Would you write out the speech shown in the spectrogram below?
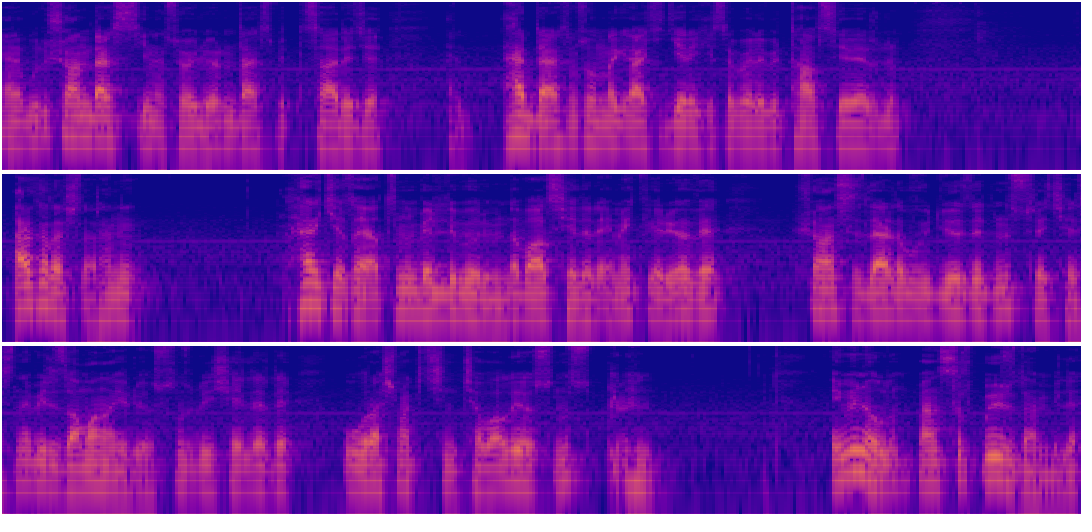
Yani bu şu an ders yine söylüyorum. Ders bitti. Sadece hani her dersin sonunda belki gerekirse böyle bir tavsiye veririm. Arkadaşlar hani herkes hayatının belli bölümünde bazı şeylere emek veriyor ve şu an sizler de bu videoyu izlediğiniz süre içerisinde bir zaman ayırıyorsunuz. Bir şeyleri uğraşmak için çabalıyorsunuz. Emin olun ben sırf bu yüzden bile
